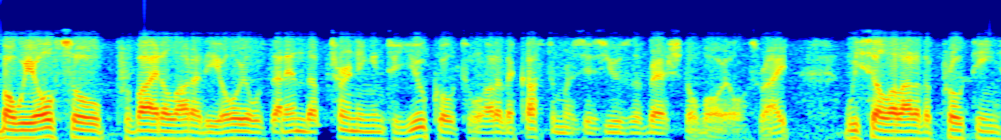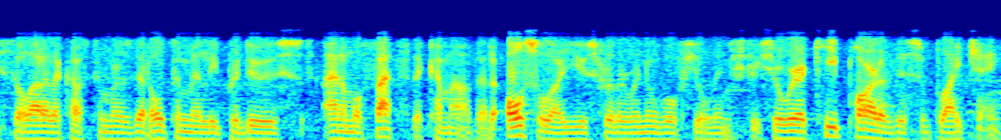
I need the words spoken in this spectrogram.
But we also provide a lot of the oils that end up turning into UCO to a lot of the customers is use of vegetable oils, right? We sell a lot of the proteins to a lot of the customers that ultimately produce animal fats that come out that also are used for the renewable fuel industry. So we're a key part of this supply chain.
